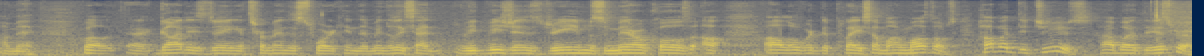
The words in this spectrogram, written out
Amen. Well, uh, God is doing a tremendous work in the Middle East and with visions, dreams, miracles all, all, over the place among Muslims. How about the Jews? How about the Israel?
